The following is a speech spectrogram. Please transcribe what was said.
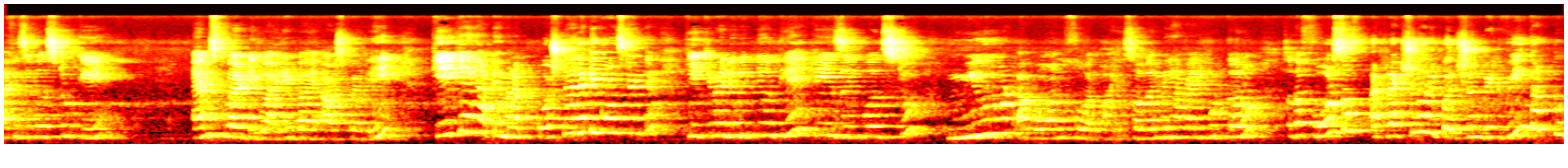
F is equals to k m square divided by r square ई के क्या यहाँ पे हमारा प्रोपोर्शनैलिटी कांस्टेंट है। के की वैल्यू कितनी होती है? K is equals to mu naught upon four pi so अगर मैं यहाँ वैल्यू पुट करूँ so the force of attraction और repulsion between the two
